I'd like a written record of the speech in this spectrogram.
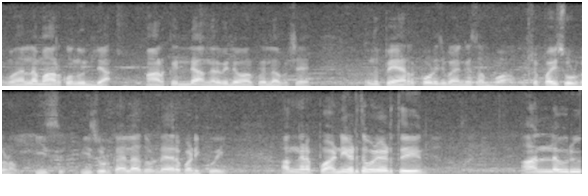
അപ്പോൾ നല്ല മാർക്കൊന്നും ഇല്ല. മാർക്കില്ല അങ്ങനെ വലിയ മാർക്കും ഇല്ല. പക്ഷേ ഒന്ന് പേര കോളേജ് ഭയങ്കര സംഭവമാണ്. പക്ഷേ പൈസ കൊടുക്കണം. ഫീസ് ഫീസ് കൊടുക്കാനില്ലാത്തതുകൊണ്ട് നേരെ പണിക്ക് പോയി. അങ്ങനെ പണിയെടുത്ത് പണിയെടുത്ത് നല്ല ഒരു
